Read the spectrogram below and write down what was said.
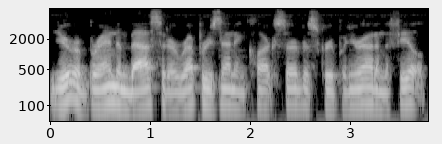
you're a brand ambassador representing Clark Service Group when you're out in the field.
